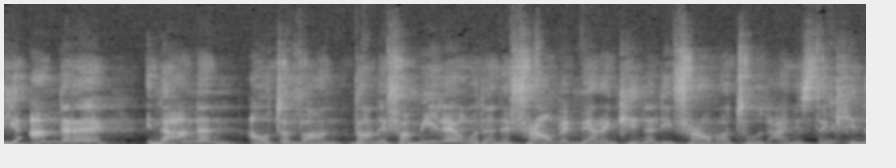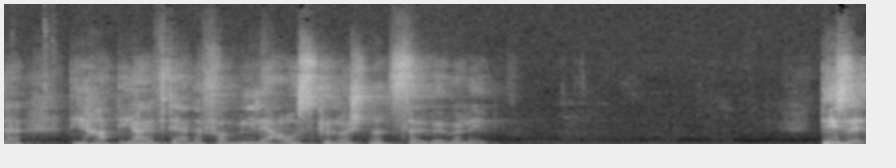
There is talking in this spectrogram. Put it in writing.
die andere, in der anderen Auto war, war eine Familie oder eine Frau mit mehreren Kindern, die Frau war tot, eines der Kinder, die hat die Hälfte einer Familie ausgelöscht und hat selber überlebt. Diese,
